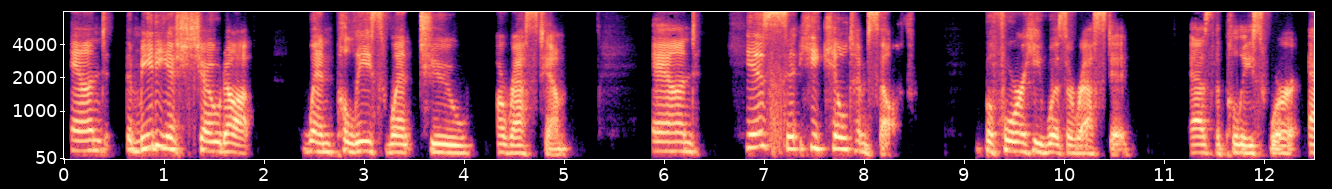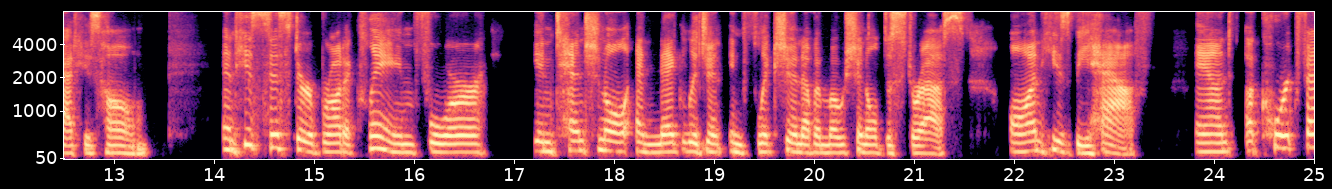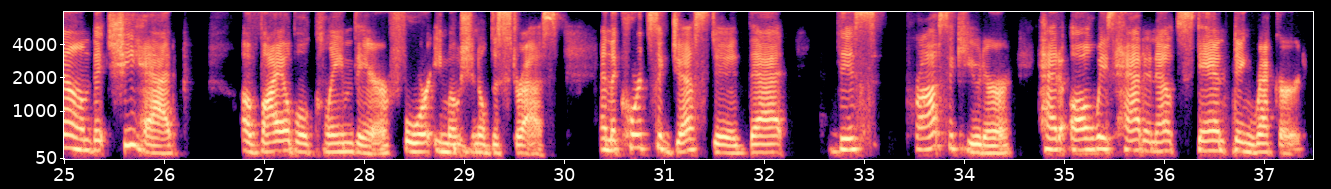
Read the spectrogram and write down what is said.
and the media showed up when police went to arrest him. And his he killed himself before he was arrested as the police were at his home. And his sister brought a claim for intentional and negligent infliction of emotional distress on his behalf And a court found that she had a viable claim there for emotional distress. And the court suggested that this prosecutor had always had an outstanding record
